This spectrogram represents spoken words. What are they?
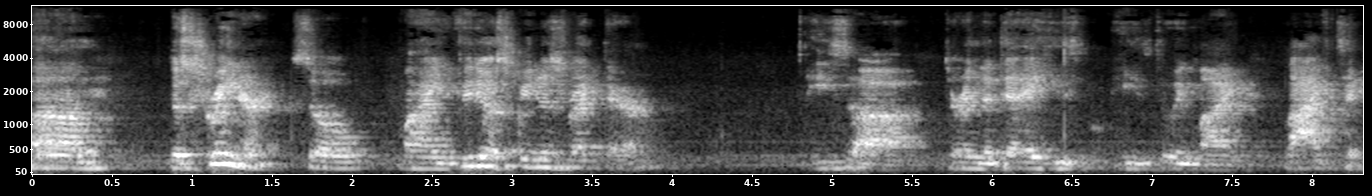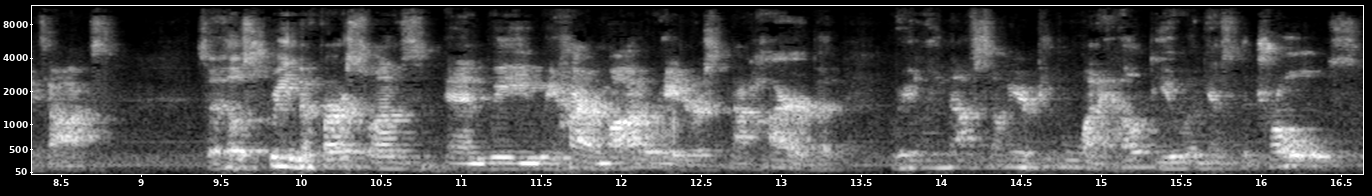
Um, the screener. So my video screener is right there. He's uh, during the day. He's he's doing my live TikToks. So he'll screen the first ones, and we we hire moderators. Not hire, but weirdly enough, some of your people want to help you against the trolls.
